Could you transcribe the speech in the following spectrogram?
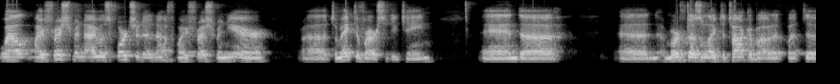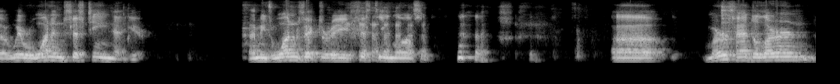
well, my freshman, I was fortunate enough my freshman year uh, to make the varsity team, and, and Murph doesn't like to talk about it, but we were one in fifteen that year. That means one victory, fifteen losses. Uh, Murph had to learn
